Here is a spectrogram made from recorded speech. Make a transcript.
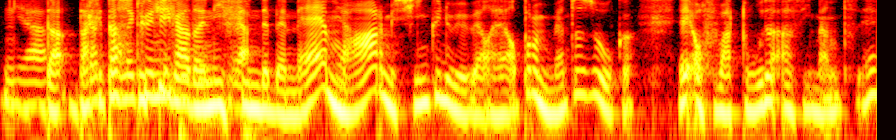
Ja, dat, dat dat, dat stukje niet ga je bedenken, niet ja. vinden bij mij, maar misschien kunnen we wel helpen om iemand te zoeken. Hè. Of wat doe je als iemand hè,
